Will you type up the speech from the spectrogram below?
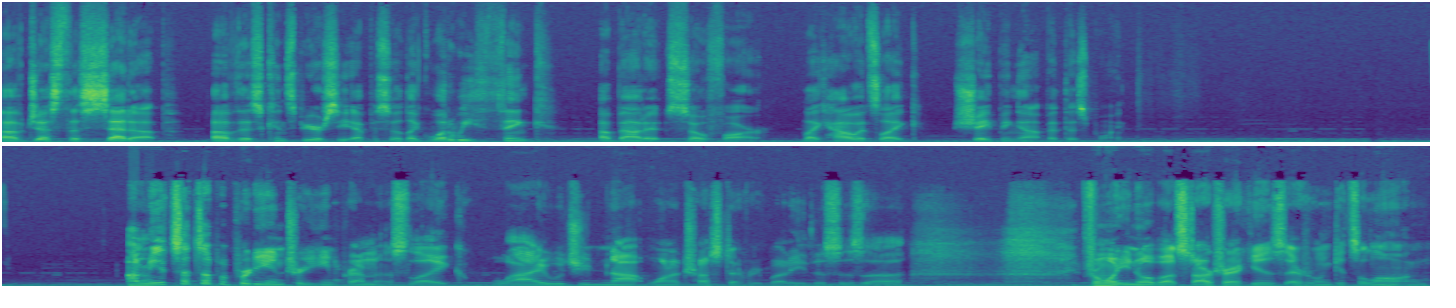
of just the setup of this conspiracy episode, like what do we think about it so far? Like how it's like shaping up at this point. I mean, it sets up a pretty intriguing premise. Like, why would you not want to trust everybody? This is a from what you know about Star Trek is everyone gets along,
